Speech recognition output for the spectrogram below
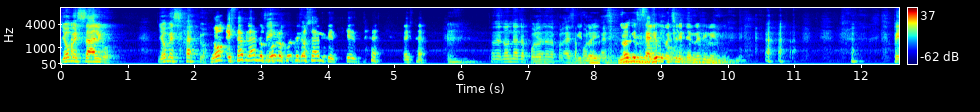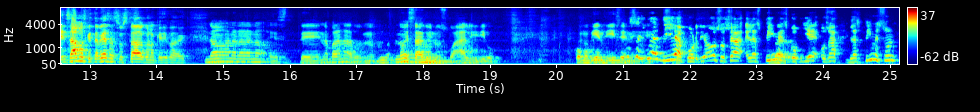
yo me salgo, yo me salgo. No, está hablando Polo, que no sabe que, que... Ahí está. ¿Dónde, ¿Dónde anda Polo? ¿Dónde anda Polo? Ahí está Polo. No, es que se salió, me el internet y me... Pensamos que te habías asustado con lo que dijo David. No, no, no, no, no, este, no para nada, no, es algo inusual y digo, como bien dicen. Es el eh, día a día, por Dios, o sea, las pymes, o sea, las pymes son,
